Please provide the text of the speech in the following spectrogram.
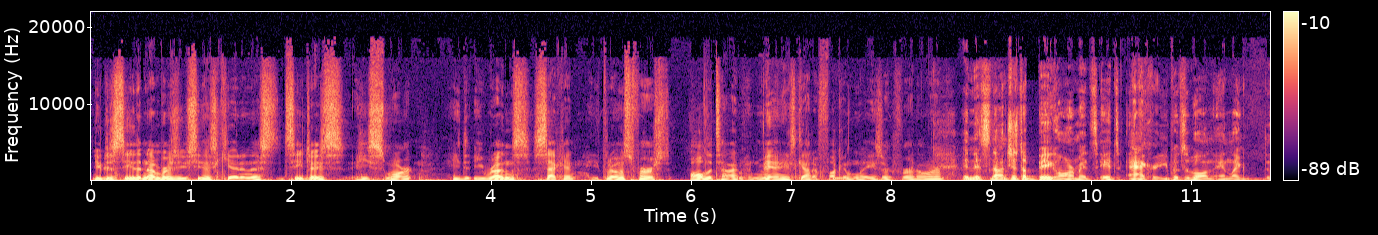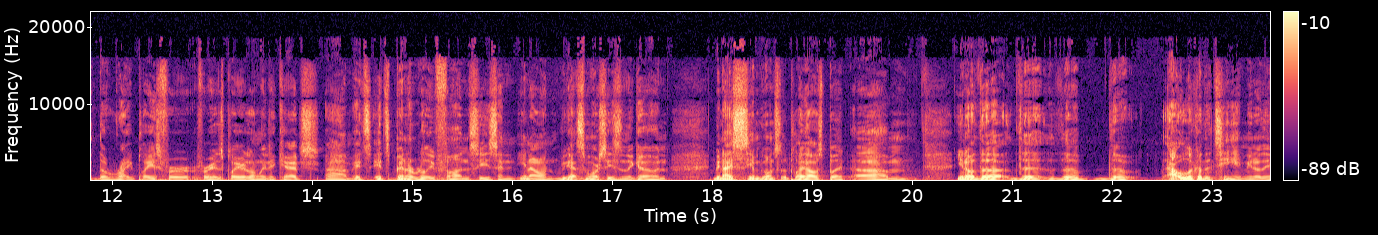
you just see the numbers, you see this kid, and this CJ's he's smart. He he runs second, he throws first all the time, and man, he's got a fucking laser for an arm. And it's not just a big arm; it's it's accurate. He puts the ball in, in like the, the right place for, for his players only to catch. Um, it's it's been a really fun season, you know, and we got some more season to go, and it'd be nice to see him go into the playoffs. But um, you know, the the the the outlook of the team, you know, the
